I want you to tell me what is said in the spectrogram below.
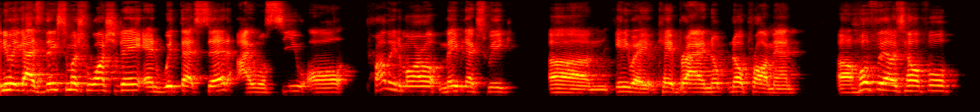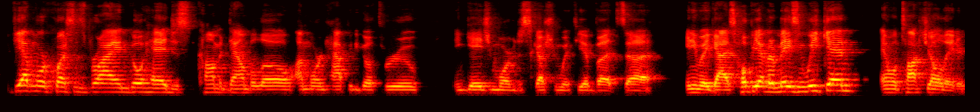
anyway guys thanks so much for watching today. And with that said I will see you all probably tomorrow maybe next week. Um anyway okay Brian no, no problem man. Uh, hopefully that was helpful. If you have more questions Brian go ahead just comment down below. I'm more than happy to go through engage in more of a discussion with you. But uh, anyway guys hope you have an amazing weekend and we'll talk to y'all later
